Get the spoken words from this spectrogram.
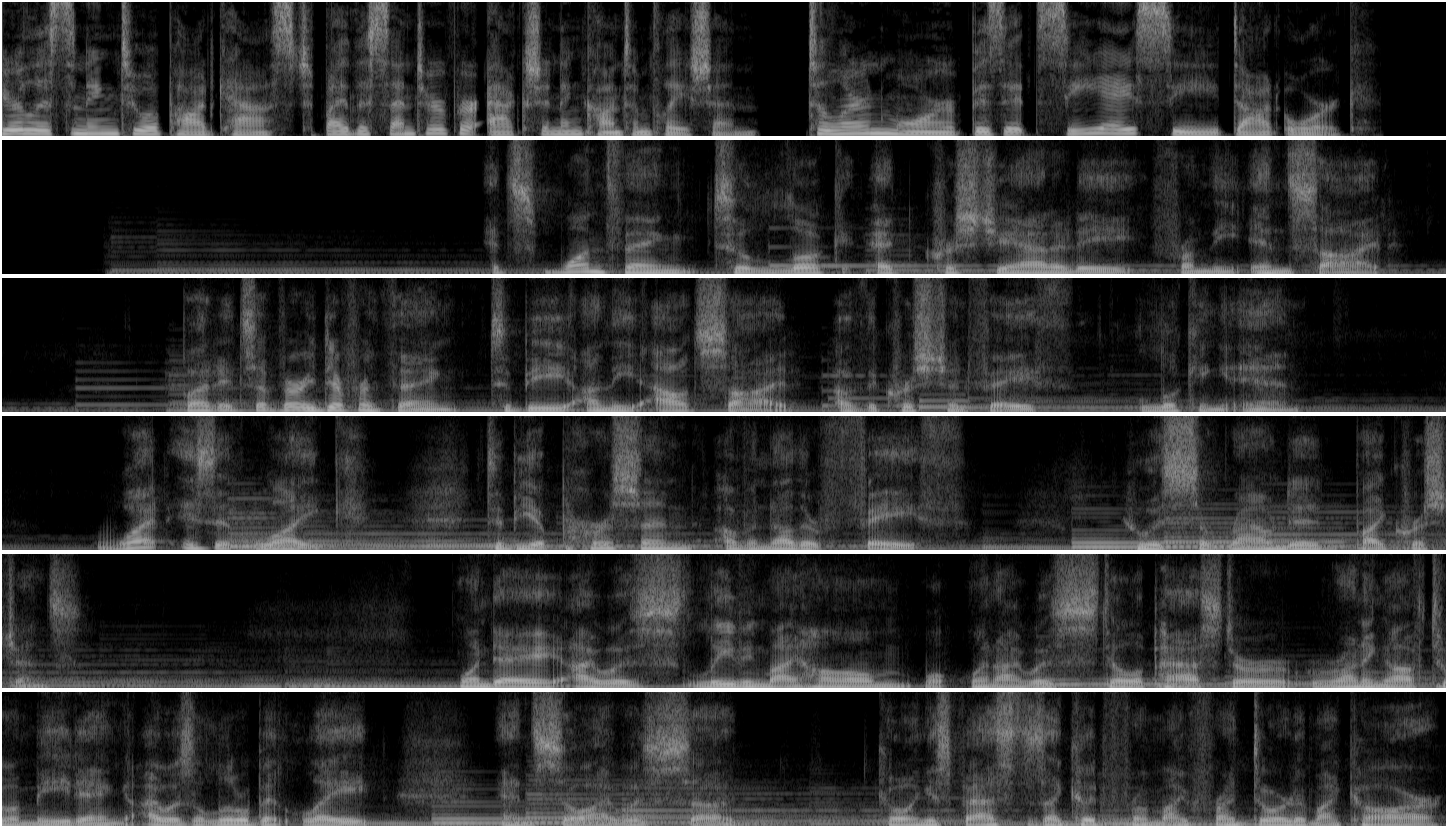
You're listening to a podcast by the Center for Action and Contemplation. To learn more, visit cac.org. It's one thing to look at Christianity from the inside, but it's a very different thing to be on the outside of the Christian faith looking in. What is it like to be a person of another faith who is surrounded by Christians? One day I was leaving my home when I was still a pastor, running off to a meeting. I was a little bit late, and so I was uh, going as fast as I could from my front door to my car.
